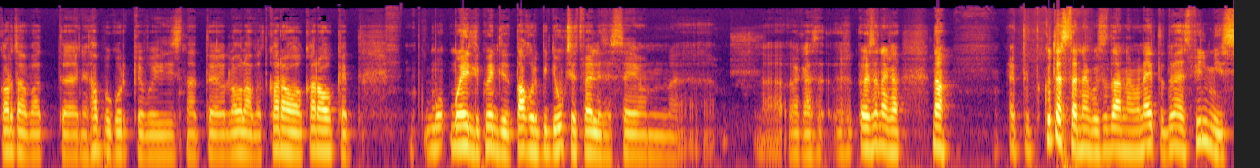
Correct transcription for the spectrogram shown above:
kardavad neid hapukurke või siis nad laulavad kara-, karaoket. Mõeldi kõndida tagurpidi uksest välja, sest see on äh, väga, ühesõnaga noh, et, et kuidas sa nagu seda nagu näitad ühes filmis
